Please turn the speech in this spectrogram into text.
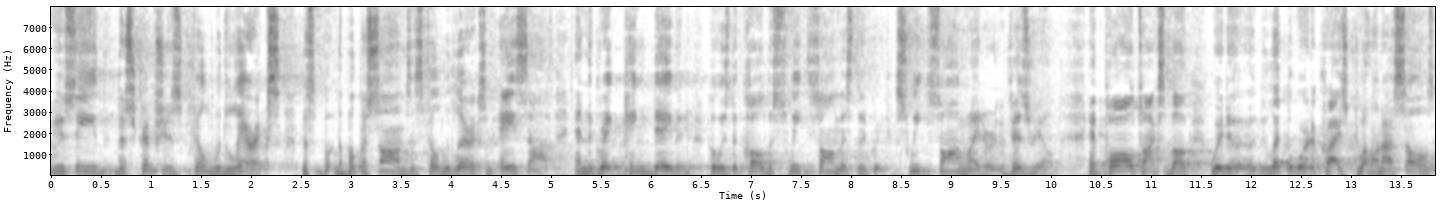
you see the scriptures filled with lyrics. The, the, book of Psalms is filled with lyrics from Asaph and the great King David, who is the, called the sweet psalmist, the sweet songwriter of Israel. And Paul talks about we're to let the word of Christ dwell in our souls,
